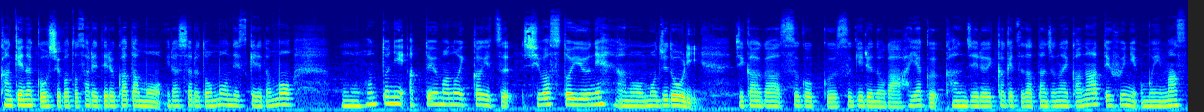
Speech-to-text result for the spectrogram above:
関係なくお仕事されてる方もいらっしゃると思うんですけれどももう本当にあっという間の1ヶ月師走というねあの文字通り時間がすごく過ぎるのが早く感じる1ヶ月だったんじゃないかなっていうふうに思います。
